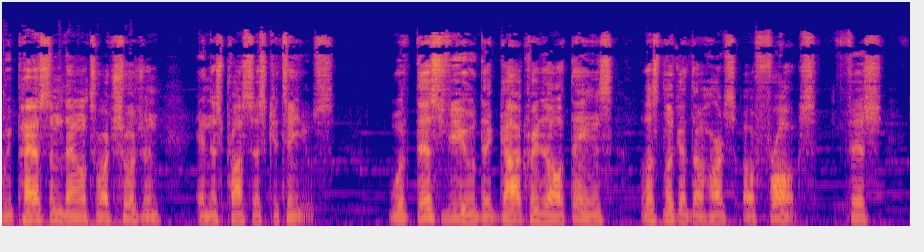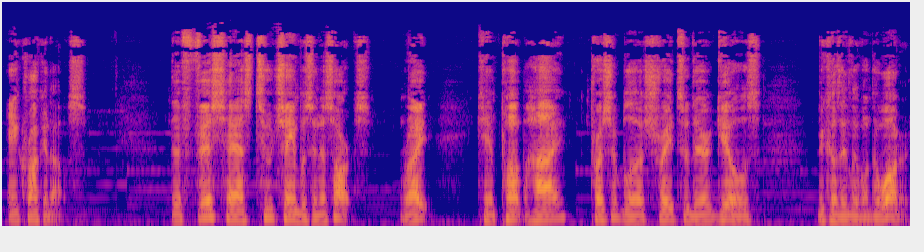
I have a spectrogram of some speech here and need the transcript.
We pass them down to our children, and this process continues. With this view that God created all things, let's look at the hearts of frogs, fish, and crocodiles. The fish has two chambers in its hearts, right? Can pump high pressure blood straight to their gills because they live underwater.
